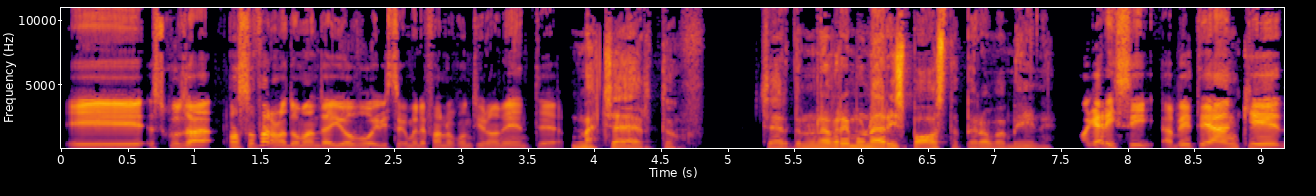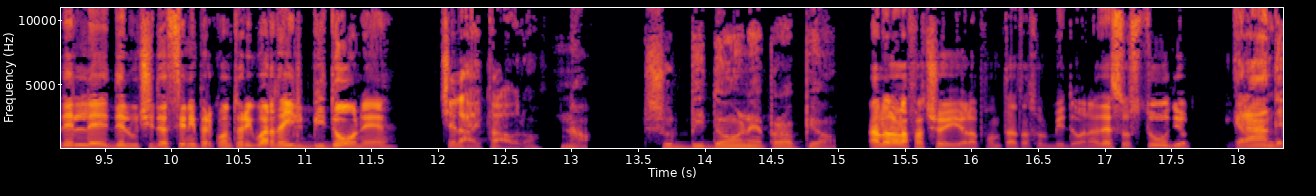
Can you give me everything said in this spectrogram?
E scusa, posso fare una domanda io a voi, visto che me le fanno continuamente? Ma certo, certo, non avremo una risposta, però va bene. Magari sì, avete anche delle delucidazioni per quanto riguarda il bidone? Ce l'hai Paolo? No, sul bidone proprio. Allora la faccio io la puntata sul bidone. Adesso studio. Grande,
